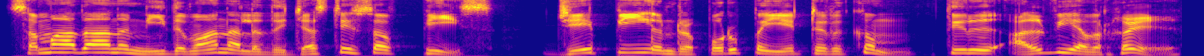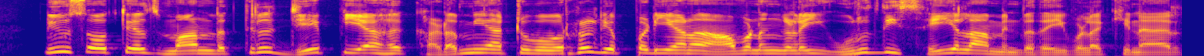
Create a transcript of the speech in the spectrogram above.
சமாதான நீதவான் அல்லது ஜஸ்டிஸ் ஆஃப் பீஸ் ஜேபி என்ற பொறுப்பை ஏற்றிருக்கும் திரு அல்வி அவர்கள் நியூ சவுத்வேல்ஸ் மாநிலத்தில் ஜேபியாக கடமையாற்றுபவர்கள் எப்படியான ஆவணங்களை உறுதி செய்யலாம் என்பதை விளக்கினார்.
